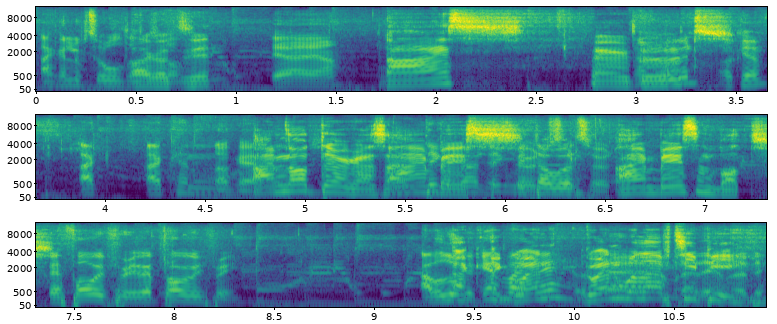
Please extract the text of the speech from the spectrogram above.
I can look to ult I as got well. Xin. Yeah, yeah. Nice. Very good. Okay. I, I can, okay. I'm not there, guys. I'm I'm base. taking mid tower. Search. I'm base and bot. We're 4v3, we're 4v3. I will look Uh, again, by Gwen, way. Gwen will have I'm ready, TP. Ready.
